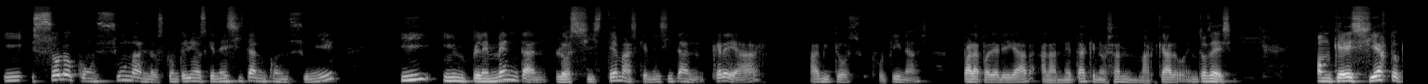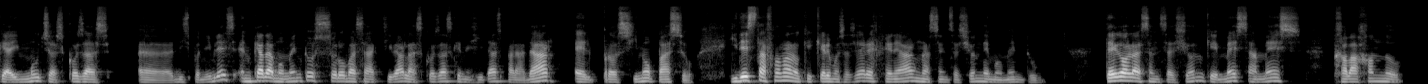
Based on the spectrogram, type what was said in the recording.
y solo consuman los contenidos que necesitan consumir y implementan los sistemas que necesitan crear, hábitos, rutinas, para poder llegar a la meta que nos han marcado. Entonces, aunque es cierto que hay muchas cosas eh, disponibles, en cada momento solo vas a activar las cosas que necesitas para dar el próximo paso. Y de esta forma lo que queremos hacer es generar una sensación de momentum. Tengo la sensación que mes a mes trabajando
